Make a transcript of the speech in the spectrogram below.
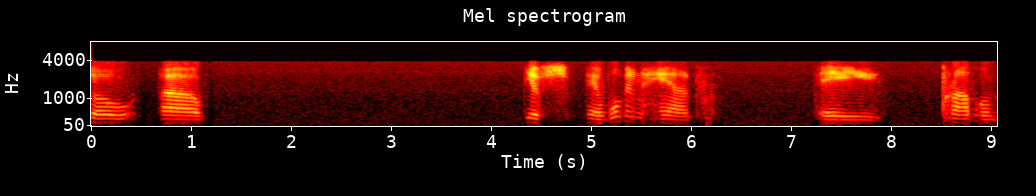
So, uh, if a woman had a problem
